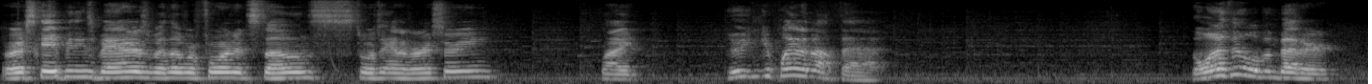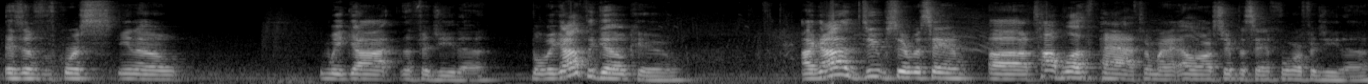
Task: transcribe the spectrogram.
We're escaping these banners with over 400 stones towards anniversary. Like, who can complain about that? The only thing that would have been better is if, of course, you know, we got the Vegeta. But we got the Goku. I got a dupe Super Saiyan, uh, top left path for my LR Super Saiyan 4 Vegeta.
